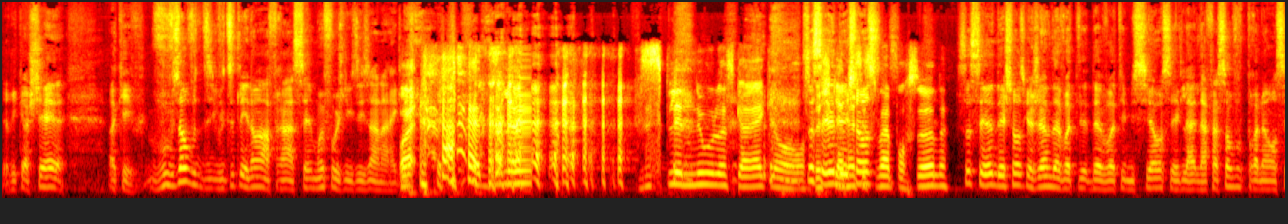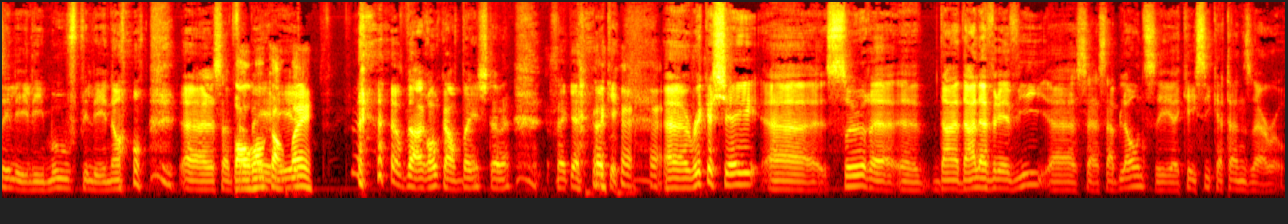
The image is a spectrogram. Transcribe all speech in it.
Ricochet. Ok, vous, vous, autres, vous dites, les noms en français, moi, il faut que je les dise en anglais. Ouais. Discipline-nous, là, c'est correct. On Ça, se c'est une des choses- souvent pour ça. là. Ça, c'est une des choses que j'aime de votre, de votre émission, c'est la, la façon dont vous prononcez les, les moves puis les noms. Euh, ça me fait Bon, bien Corbin. Baron Corbin, justement. Fait que, OK. Euh, Ricochet, euh, sur, euh, dans, dans la vraie vie, sa, sa blonde, c'est Casey Catanzaro.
